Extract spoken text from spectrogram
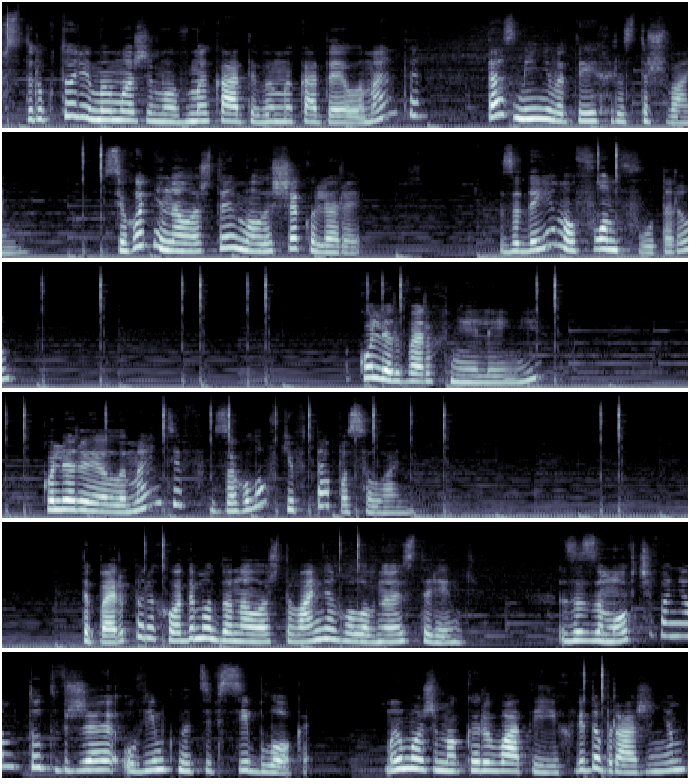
В структурі ми можемо вмикати-вимикати елементи та змінювати їх розташування. Сьогодні налаштуємо лише кольори. Задаємо фон футеру, колір верхньої лінії, кольори елементів, заголовків та посилань. Тепер переходимо до налаштування головної сторінки. За замовчуванням тут вже увімкнуті всі блоки. Ми можемо керувати їх відображенням,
